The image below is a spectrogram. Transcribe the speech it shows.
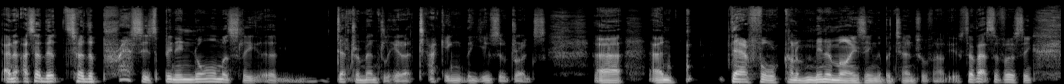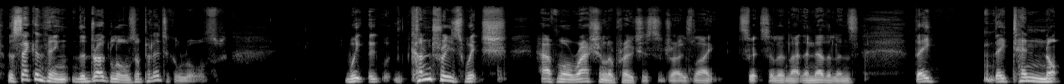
And I said that. So the press has been enormously uh, detrimental here, attacking the use of drugs, uh, and therefore kind of minimizing the potential value. So that's the first thing. The second thing, the drug laws are political laws. We uh, countries which have more rational approaches to drugs, like Switzerland, like the Netherlands, they they tend not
